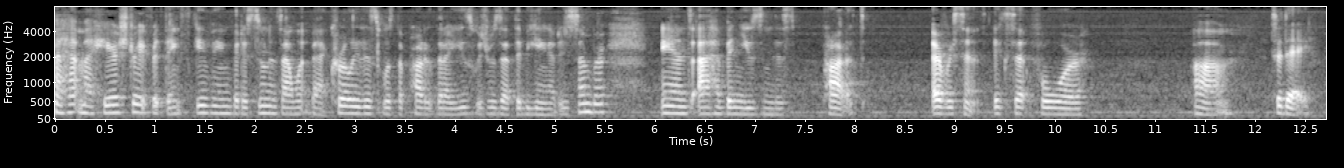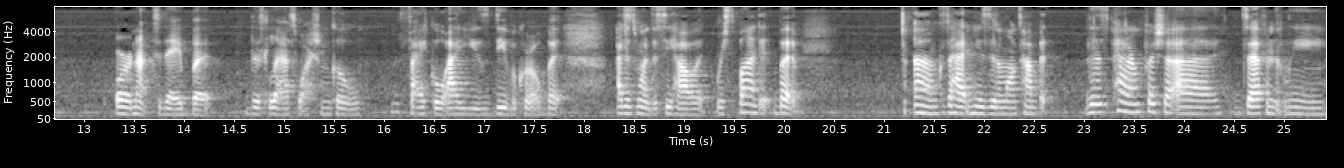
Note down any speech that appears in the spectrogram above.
I had my hair straight for Thanksgiving, but as soon as I went back curly, this was the product that I used, which was at the beginning of December, and I have been using this product ever since, except for um, today, or not today, but this last wash and go cycle I used DevaCurl, but I just wanted to see how it responded, but because um, I hadn't used it in a long time. But this pattern Pusha, I definitely,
